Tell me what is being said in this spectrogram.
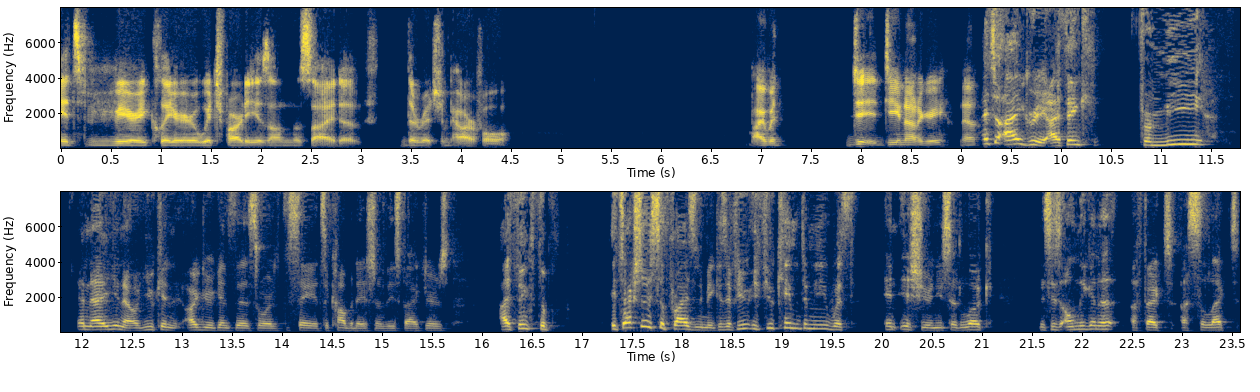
it's very clear which party is on the side of the rich and powerful. I would. Do, do you not agree? No. So I agree. I think for me, and I, you know, you can argue against this or say it's a combination of these factors. I think the it's actually surprising to me because if you if you came to me with an issue and you said, look, this is only going to affect a select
